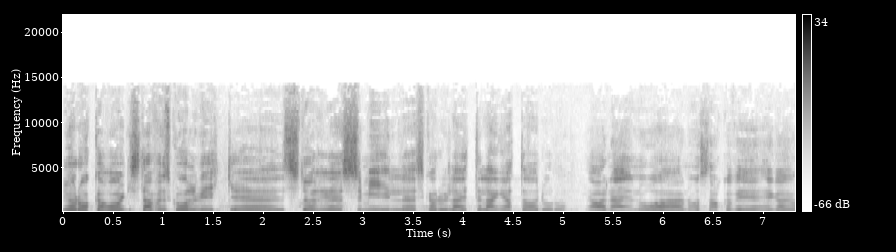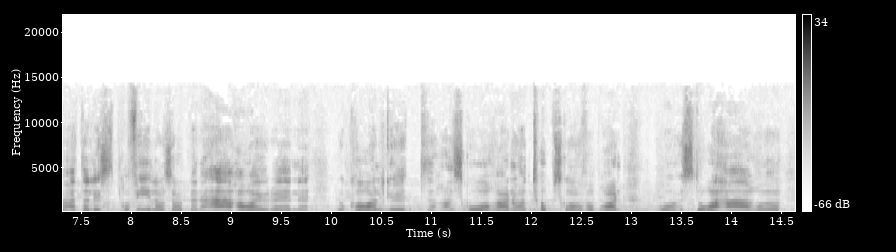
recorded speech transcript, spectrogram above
gjør dere òg. Steffen Skålevik, eh, større smil skal du leite lenge etter, Dodo? Ja, nei, nå, nå, snakker vi. Jeg har jo etterlyst profiler og sånt, men her har jo du en eh, lokal gutt. Han skårer, nå er toppskårer for Brann. Å stå her og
